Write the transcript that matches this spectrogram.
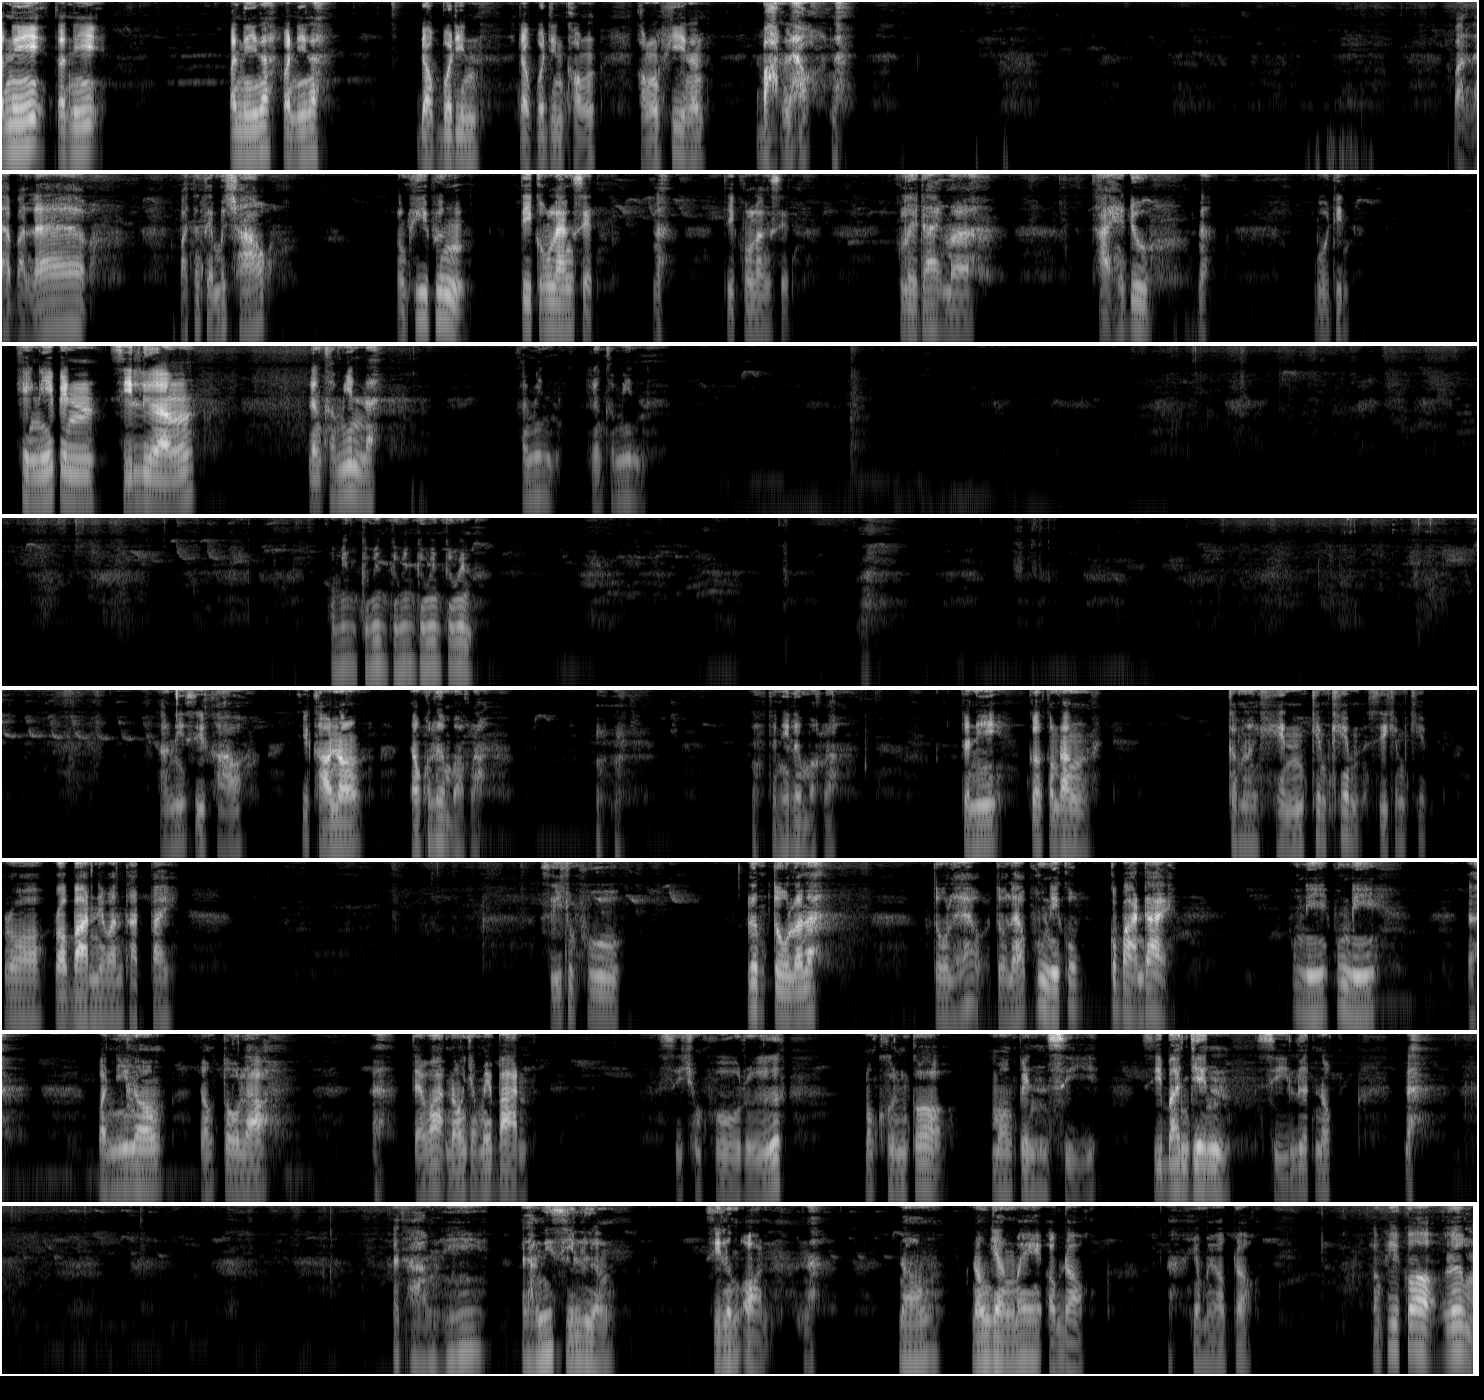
อนนี้ตอนนี้ วันนี้นะวันนี้นะดอกบัวดิน ดอกบัวดินของของหลวงพี่นั้น บานแล้วนะบานแล้วบานแล้วบานตั้งแต่เมื่อเช้าหลวงพี่เพิ่งตีกองแรงเสร็จนะตีกองแรงเสร็จ ก็เลยได้มาถ่ายให้ดูนะบัวดิน เข่งนี้เป็นสีเหลือง เหลืองขมิ้นนะ ขมิ้น เหลืองขมิ้น ขมิ้น ขมิ้น ขมิ้น ขมิ้น ขมิ้น ทางนี้สีขาว สีขาวน้อง น้องก็เริ่มบอกแล้วตัวนี้เริ่มบอกแล้ว ตัวนี้ก็กำลังกำลังเห็นเข้มเข้มๆสีเข้มเข้มๆรอรอบานในวันถัดไป สีชมพู เริ่มโตแล้วนะ โตแล้วโตแล้วพรุ่งนี้ก็ก็บานได้พรุ่งนี้พรุ่งนี้นะวันนี้น้อง น้องโตแล้วแต่ว่าน้องยังไม่บาน สีชมพูหรือบางคนก็มองเป็นสี สีบานเย็น สีเลือดนกนะกระถางนี้กระถางนี้สีเหลือง สีเหลืองอ่อนนะน้องน้องยังไม่ออกดอกนะยังไม่ออกดอกหลวงพี่ก็เริ่ม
